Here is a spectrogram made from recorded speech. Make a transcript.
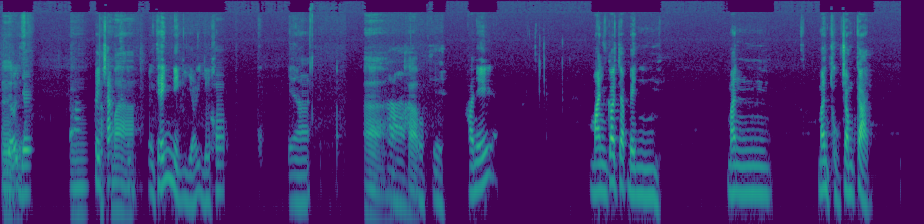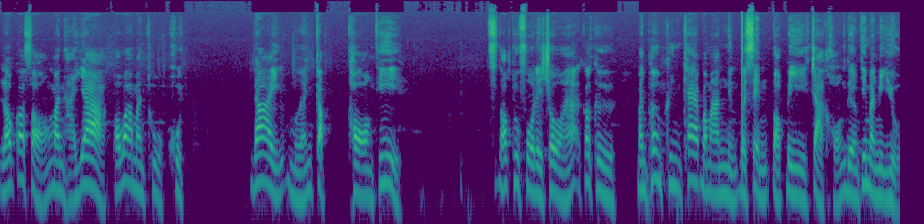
เลเดี๋ยวยเดี๋ยวเป็นชักมากเป็นเทคนิคเดี๋ยวเดี๋ยวเขาเนี่ยนะอ่าอ่าครับโอเคคราวนี้ มันก็จะเป็นมันมันถูกจำกัด แล้วก็สองมันหายาก เพราะว่ามันถูกขุดได้เหมือนกับทองที่ stock to flow ratio ฮะก็คือมันเพิ่มขึ้นแค่ประมาณ 1%ต่อปีจากของเดิมที่มันมีอยู่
